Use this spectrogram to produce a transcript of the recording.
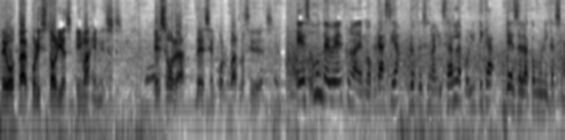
de votar por historias e imágenes. Es hora de desempolvar las ideas. Es un deber con la democracia profesionalizar la política desde la comunicación.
